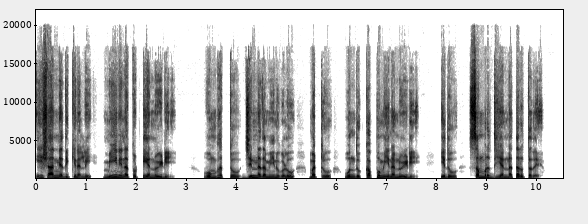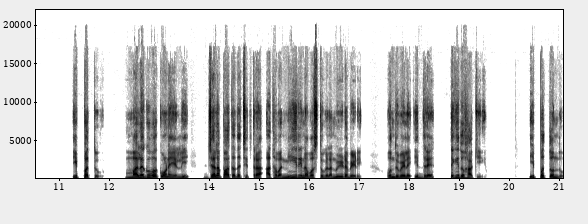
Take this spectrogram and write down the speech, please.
ಈಶಾನ್ಯ ದಿಕ್ಕಿನಲ್ಲಿ ಮೀನಿನ ತೊಟ್ಟಿಯನ್ನು ಇಡಿ. ಒಂಬತ್ತು, ಜಿನ್ನದ ಮೀನುಗಳು ಮತ್ತು ಒಂದು ಕಪ್ಪು ಮೀನನ್ನು ಇಡಿ, ಇದು ಸಮೃದ್ಧಿಯನ್ನ ತರುತ್ತದೆ. ಇಪ್ಪತ್ತು, ಮಲಗುವ ಕೋಣೆಯಲ್ಲಿ ಜಲಪಾತದ ಚಿತ್ರ ಅಥವಾ ನೀರಿನ ವಸ್ತುಗಳನ್ನು ಇಡಬೇಡಿ. ಒಂದು ವೇಳೆ ಇದ್ರೆ ತೆಗೆದುಹಾಕಿ. ಇಪ್ಪತ್ತೊಂದು.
